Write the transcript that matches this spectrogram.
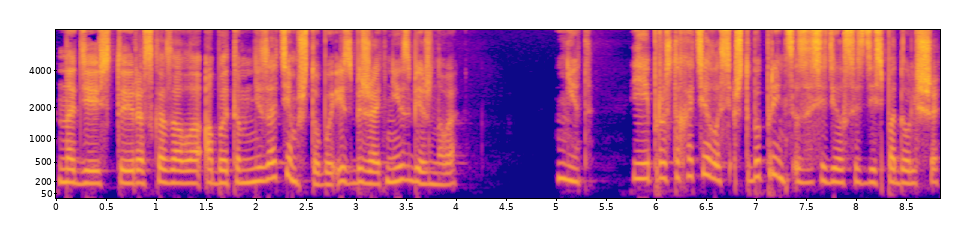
«Надеюсь, ты рассказала об этом не за тем, чтобы избежать неизбежного?» «Нет, ей просто хотелось, чтобы принц засиделся здесь подольше.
